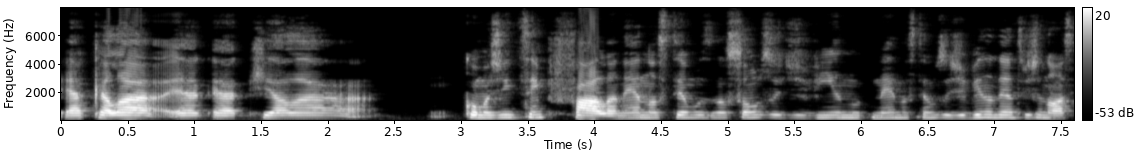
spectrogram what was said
É aquela, é, é aquela como a gente sempre fala, né? Nós temos, nós somos o divino, né? Nós temos o divino dentro de nós.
